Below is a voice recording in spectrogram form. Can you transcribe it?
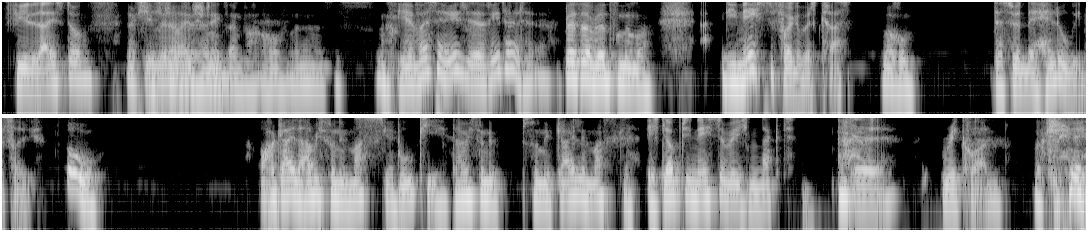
Viel Leistung. Okay, ich glaube, wir hören jetzt einfach auf. Oder? Es ist Ja, weiß ja, red, red halt. ja. Besser wird's nimmer. Die nächste Folge wird krass. Warum? Das wird eine Halloween-Folge. Oh. Oh, geil, da habe ich so eine Maske. Spooky. Da habe ich so eine, so eine geile Maske. Ich glaube, die nächste will ich nackt äh, recorden. Okay.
